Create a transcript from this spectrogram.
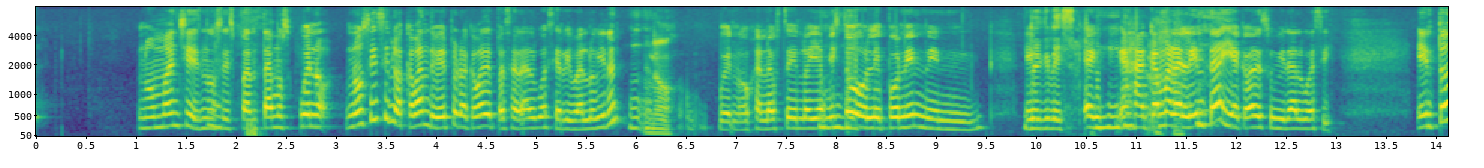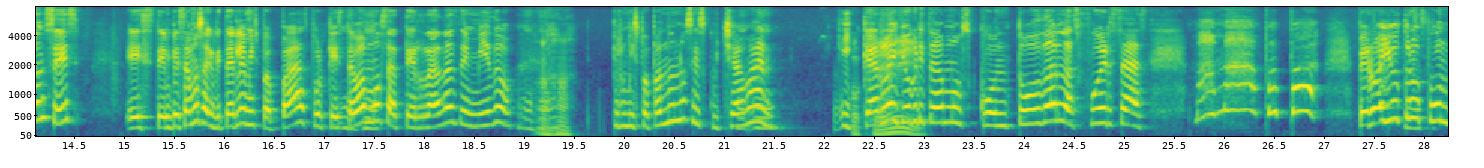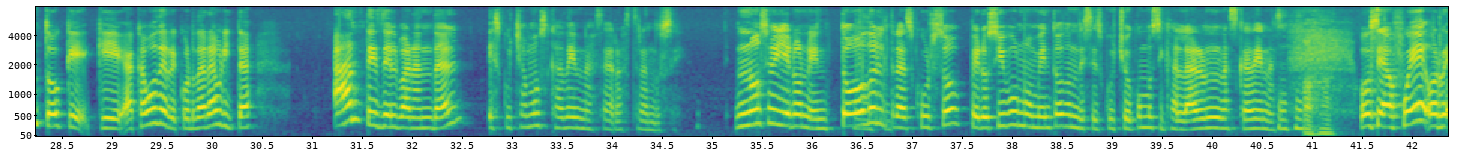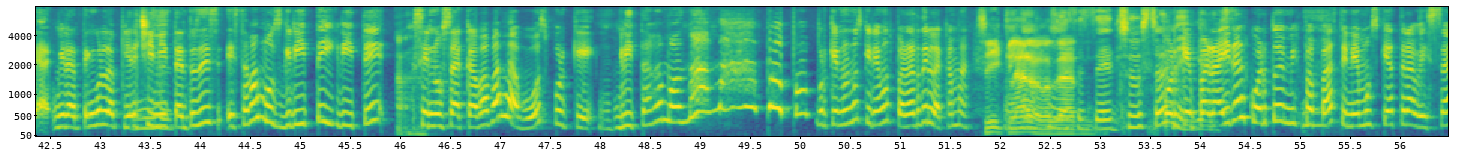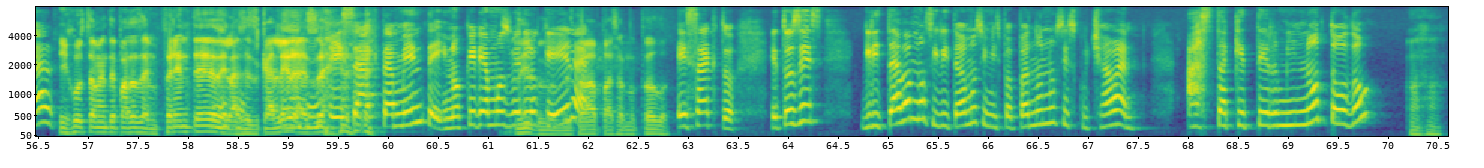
No manches, nos espantamos. Bueno, no sé si lo acaban de ver, pero acaba de pasar algo hacia arriba. ¿Lo vieron? No. Bueno, ojalá ustedes lo hayan visto o le ponen en, en- Regresa. en- ajá, cámara lenta y acaba de subir algo así. Entonces, este, empezamos a gritarle a mis papás porque estábamos aterradas de miedo. Ajá. Pero mis papás no nos escuchaban. Y. Carla y yo gritábamos con todas las fuerzas, mamá, papá. Pero hay otro punto que, que acabo de recordar ahorita. Antes del barandal escuchamos cadenas arrastrándose. No se oyeron en todo el transcurso, pero sí hubo un momento donde se escuchó como si jalaron unas cadenas. Ajá. O sea, fue, mira, tengo la piel chinita. Entonces estábamos grite y grite, Ajá. se nos acababa la voz porque gritábamos, mamá, papá, porque no nos queríamos parar de la cama. Sí, claro, o sea. Porque para ir al cuarto de mis papás teníamos que atravesar. Y justamente pasas enfrente de las escaleras. Exactamente, y no queríamos ver Sí, lo pues, que donde era. Estaba pasando todo. Exacto. Entonces, gritábamos y gritábamos y mis papás no nos escuchaban. Hasta que terminó todo, Ajá.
